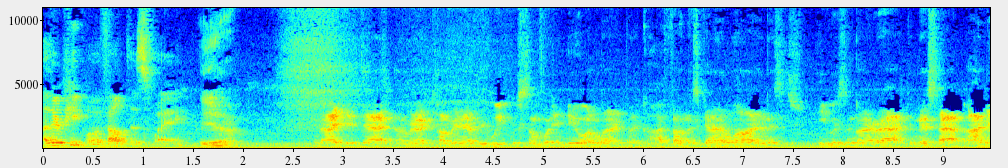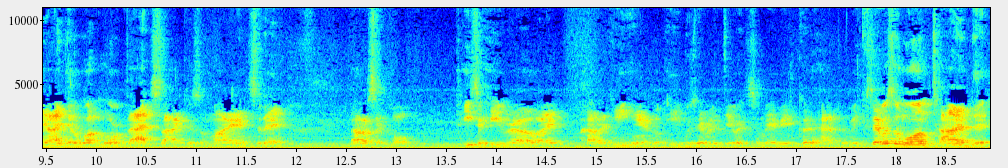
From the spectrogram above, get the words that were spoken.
other people have felt this way. Yeah. And I did that. I mean, I come in every week with somebody new online, like, oh, I found this guy online, and this is he was in Iraq, and this happened. I mean, I did a lot more of that side because of my incident. And I was like, well, he's a hero. Like, how did he handle? it? He was able to do it, so maybe it could have happened to me. Because there was a long time that,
